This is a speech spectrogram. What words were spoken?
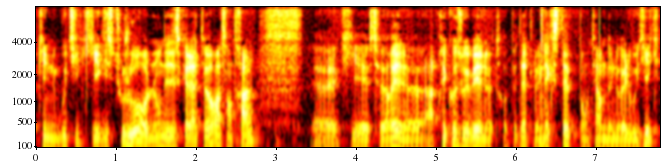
qui est une boutique qui existe toujours le long des escalators à Centrale. Euh, qui serait euh, après Causeway notre peut-être le next step en termes de nouvelles boutiques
